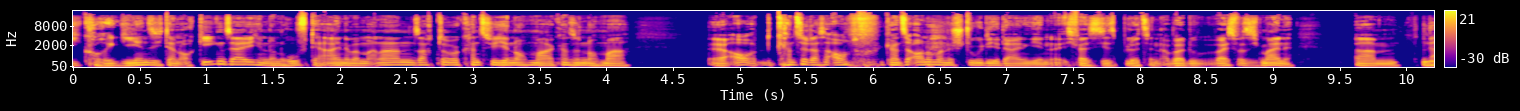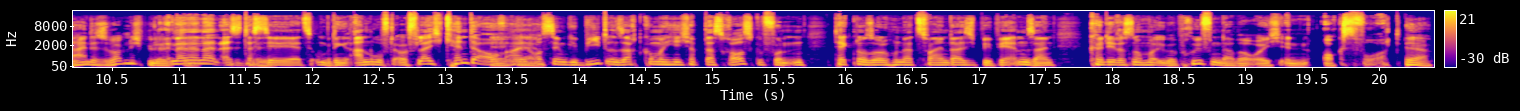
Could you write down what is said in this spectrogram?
die korrigieren sich dann auch gegenseitig und dann ruft der eine beim anderen und sagt, oh, kannst du hier nochmal, kannst du nochmal, äh, auch, kannst du das auch kannst du auch nochmal eine Studie dahin gehen? Ich weiß, das ist jetzt Blödsinn, aber du weißt, was ich meine. Ähm, Nein, das ist überhaupt nicht blöd. Nein, nein, nein, also dass der jetzt unbedingt anruft, aber vielleicht kennt er auch Ja, einen ja. aus dem Gebiet und sagt, guck mal hier, ich habe das rausgefunden, Techno soll 132 BPM sein, könnt ihr das nochmal überprüfen da bei euch in Oxford? Ja.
